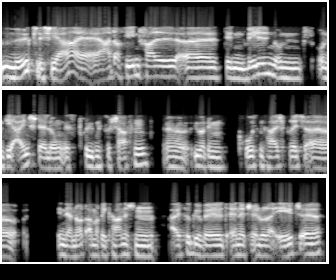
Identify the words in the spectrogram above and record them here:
Möglich, ja. Er, er, hat auf jeden Fall äh, den Willen und, und die Einstellung, es drüben zu schaffen, äh, über dem großen Teil, sprich äh, in der nordamerikanischen Eishockey-Welt, NHL oder AHL.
